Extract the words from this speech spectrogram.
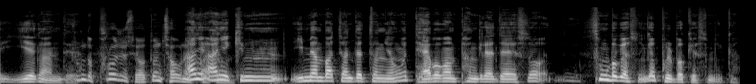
이해가 안 돼요. 좀 더 풀어주세요. 어떤 차원에서? 아니, 아니, 김, 이명박 전 대통령은 대법원 판결에 대해서 승복했습니까? 불복했습니까?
